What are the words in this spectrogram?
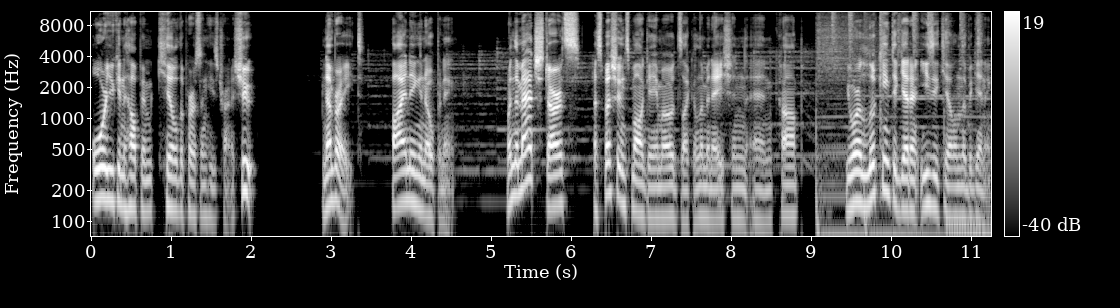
or you can help him kill the person he's trying to shoot. Number 8. Finding an opening. When the match starts, especially in small game modes like Elimination and Comp, you are looking to get an easy kill in the beginning.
